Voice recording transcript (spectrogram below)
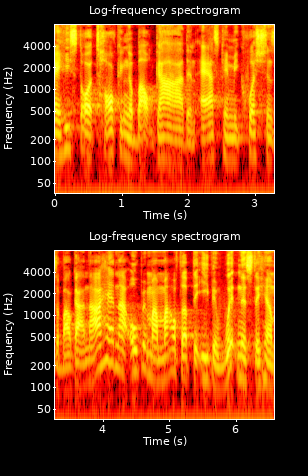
and he started talking about God and asking me questions about God. Now, I had not opened my mouth up to even witness to him,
